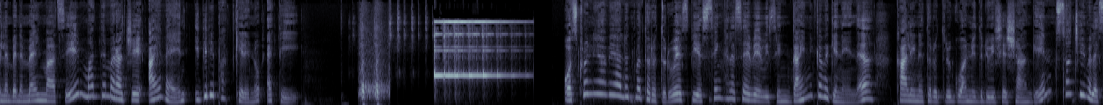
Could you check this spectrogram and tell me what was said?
එළඹෙන මැයි මාසේ මධ්‍යම රජයේ අයවැයෙන් ඉදිරිපත් කෙරෙනු ඇති. ඔස්ට්‍රලියාවේ අලුත්ම තොරතුරු SBS සිංහල සේවය විසින් දෛනිකව ගෙනන කාලින තොරතුරු ගුවන් විදුලි විශේෂාන්ගෙන් සජීව ලෙස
